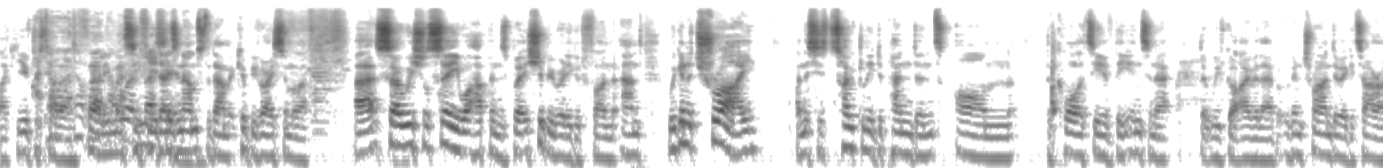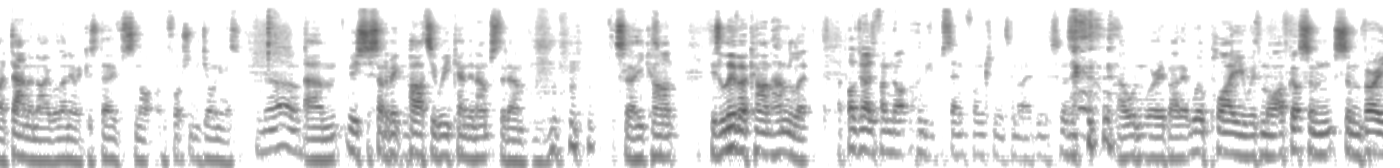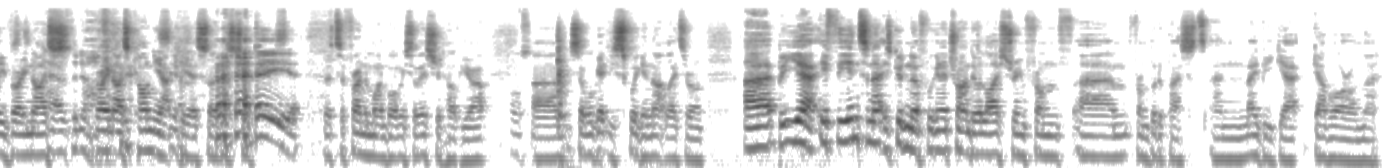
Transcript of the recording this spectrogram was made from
Like you've just had a fairly messy few days in Amsterdam. It could be very similar. Uh, so we shall see what happens, but it should be really good fun. And we're going to try, and this is totally dependent on the quality of the internet that we've got over there. But we're going to try and do a guitar. Dan and I will anyway, because Dave's not unfortunately joining us. no. Um, he's just had a big party weekend in Amsterdam, so he can't. His liver can't handle it. I apologise if I'm not 100% functioning tonight with this one. I wouldn't worry about it. We'll ply you with more. I've got some some very very nice Out the door. very nice cognac here, so this should, hey. that's a friend of mine bought me, so this should help you out. awesome. Um, so we'll get you swigging that later on. Uh, but yeah, if the internet is good enough, we're going to try and do a live stream from um, from Budapest and maybe get Gabor on there,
